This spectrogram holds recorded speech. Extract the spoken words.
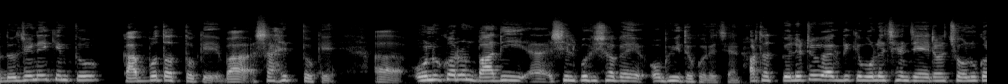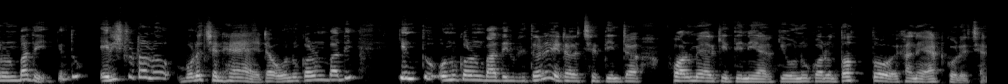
দুজনেই কিন্তু কাব্যতত্ত্বকে বা সাহিত্যকে অনুকরণবাদী শিল্প হিসাবে অভিহিত করেছেন। অর্থাৎ প্লেটো একদিকে বলেছেন যে এটা হচ্ছে অনুকরণবাদী। কিন্তু এরিস্টটলও বলেছেন হ্যাঁ, এটা অনুকরণবাদী। কিন্তু অনুকরণবাদীর ভিতরে এটা হচ্ছে তিনটা ফর্মে আর কি তিনি আরকি অনুকরণ তত্ত্ব এখানে এড করেছেন।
